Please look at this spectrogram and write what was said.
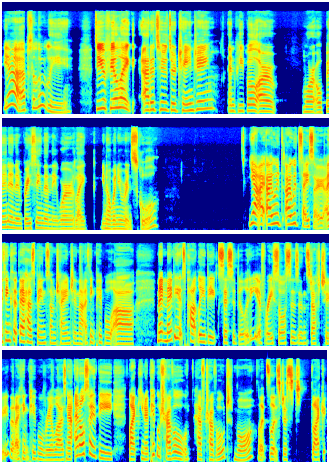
Yeah, absolutely. Do you feel like attitudes are changing and people are more open and embracing than they were like, you know, when you were in school? Yeah, I, I, would I would say so. I think that there has been some change in that. I think people are maybe it's partly the accessibility of resources and stuff too that I think people realize now, and also the like you know people travel have traveled more. Let's let's just like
